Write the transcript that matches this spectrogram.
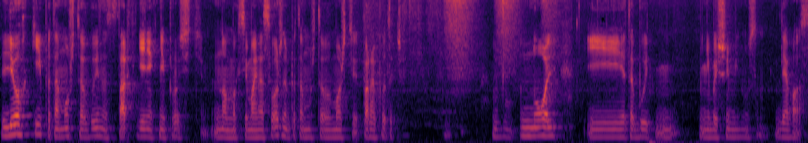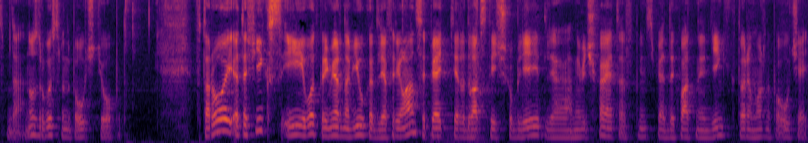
легкий, потому что вы на старте денег не просите, но максимально сложный, потому что вы можете поработать в, в ноль, и это будет небольшим минусом для вас, да. Но с другой стороны получите опыт. Второй это фикс, и вот примерно вилка для фриланса 5-20 тысяч рублей. Для новичка это, в принципе, адекватные деньги, которые можно получать.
